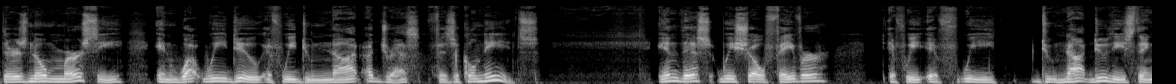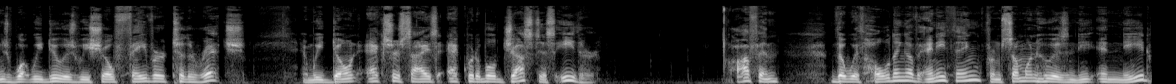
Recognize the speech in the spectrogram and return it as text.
There is no mercy in what we do if we do not address physical needs. In this we show favor. If we if we do not do these things, what we do is we show favor to the rich, and we don't exercise equitable justice either. Often, the withholding of anything from someone who is in need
